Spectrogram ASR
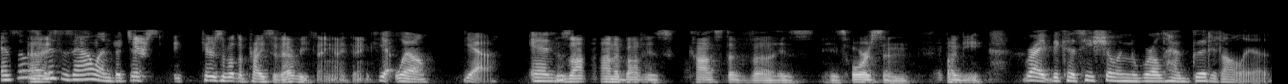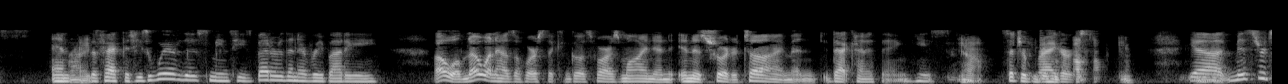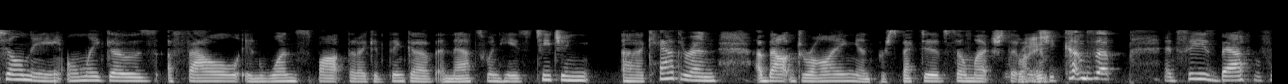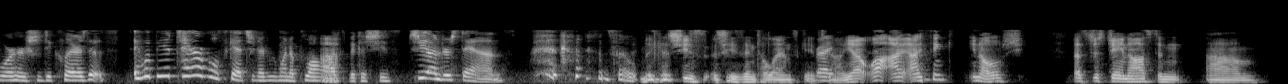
and so is Uh, Mrs. Allen. But He just cares, he cares about the price of everything. I think. yeah, well, yeah, He and goes on on about his cost of uh, his his horse and buggy. right because he's showing the world how good it all is, and Right. the fact that he's aware of this means he's better than everybody. Oh well, no one has a horse that can go as far as mine in in as short a time, and that kind of thing. He's Yeah. such a He doesn't braggart. stop talking. Yeah, Mr. Tilney only goes afoul in one spot that I could think of, and that's when he's teaching uh, Catherine about drawing and perspective so much that when she comes up and sees Bath before her, she declares it's it would be a terrible sketch, and everyone applauds Ah. because she's she understands. so because she's she's into landscapes Right. now. Yeah, well, I I think you know she, that's just Jane Austen um,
